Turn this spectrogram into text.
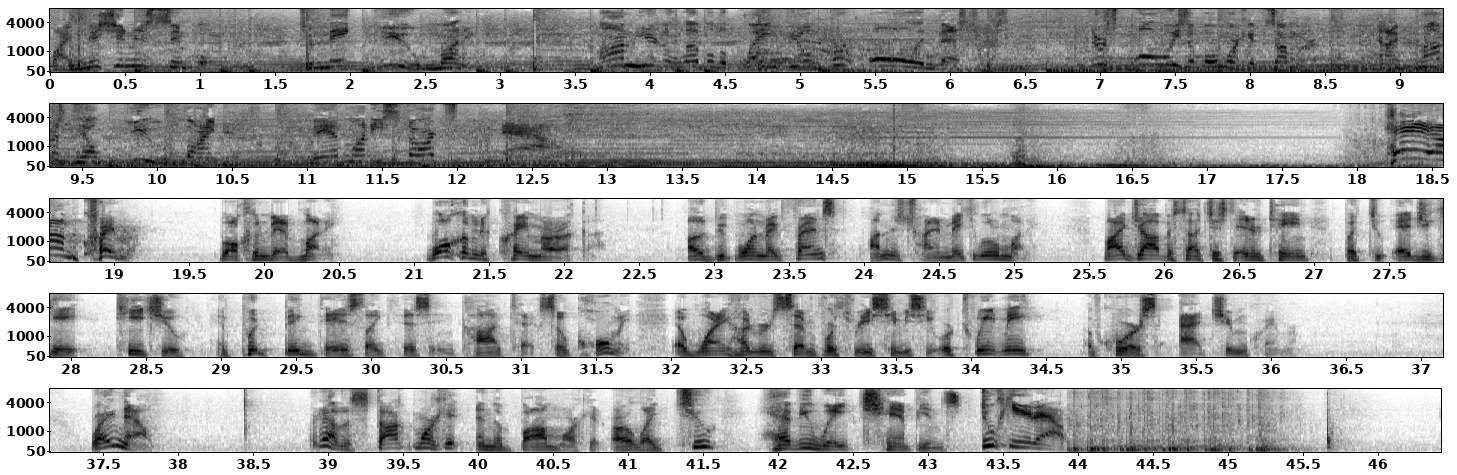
My mission is simple to make you money. I'm here to level the playing field for all investors. There's always a bull market somewhere, and I promise to help you find it. Mad Money starts now. Hey, I'm Cramer. Welcome to Mad Money. Welcome to Cramerica. Other people want to make friends. I'm just trying to make a little money. My job is not just to entertain, but to educate, teach you, and put big days like this in context. So call me at 1 800 743 CNBC or tweet me, of course, at Jim Cramer. Right now, right now, the stock market and the bond market are like two heavyweight champions duking it out.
